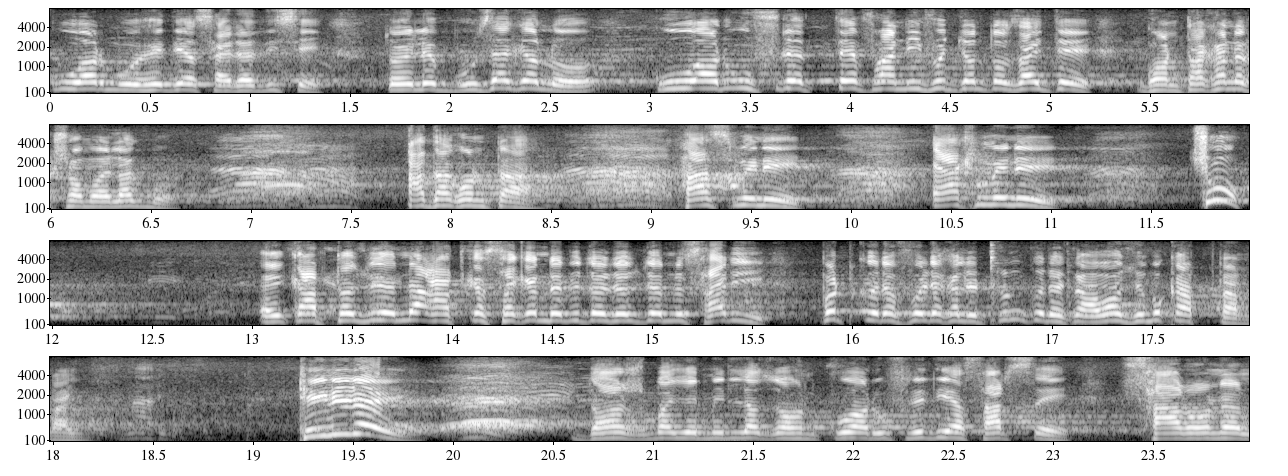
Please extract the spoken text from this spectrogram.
কুয়ার মুহে দিয়া ছাইড়া দিছে। তইলে বোঝা গেল, কুয়ার উফরেতে ফানি পর্যন্ত যাইতে ঘন্টাখানেক সময় লাগবো। আধা ঘণ্টা পাঁচ মিনিট। এক মিনিট। ছু। এই কাপটা যদি আমরা আজকে সেকেন্ডের ভিতরে যদি আমরা সারি, পট করে ফোড়ে খালি টুন করে একটা আওয়াজ হব কাপটা নাই। ঠিক নি রে? দশ বাইয়ে মিল্লা যখন কুয়ার উফরে দিয়া সারছে সারনের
